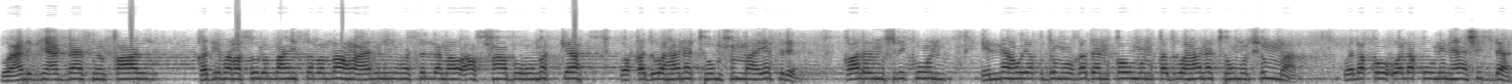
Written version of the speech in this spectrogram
وعن ابن عباس قال قدم رسول الله صلى الله عليه وسلم وأصحابه مكة وقد وهنتهم حمى يثرب. قال المشركون إنه يقدم غدا قوم قد وهنتهم الحمى ولقوا, ولقوا منها شدة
